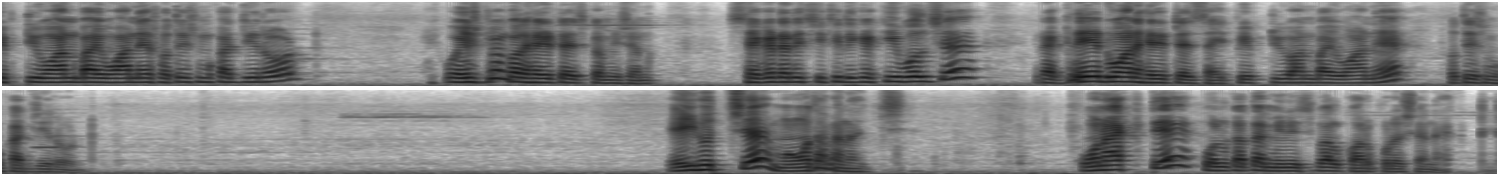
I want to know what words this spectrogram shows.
ফিফটি ওয়ান বাই ওয়ানে Satish Mukherjee road West Bengal heritage commission secretary চিঠি লিখে কি বলছে? এটা grade one heritage site fifty one by ওয়ানে সতীশ মুখার্জি রোড এই হচ্ছে মমতা ব্যানার্জি। কোন অ্যাক্টে কলকাতা মিউনিসিপ্যাল কর্পোরেশন অ্যাক্টে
